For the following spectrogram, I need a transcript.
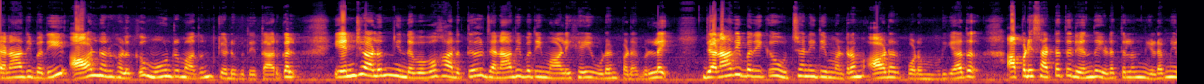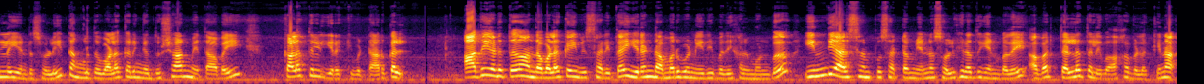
ஜனாதிபதி ஆளுநர்களுக்கு மூன்று மாதம் கெடு விதித்தார்கள் என்றாலும் இந்த விவகாரத்தில் ஜனாதிபதி மாளிகை உடன்படவில்லை. ஜனாதிபதிக்கு உச்சநீதிமன்றம் ஆர்டர் போட முடியாது. அப்படி சட்டத்தில் எந்த இடத்திலும் இடமில்லை என்று சொல்லி தங்களது வழக்கறிஞர் துஷார் மேத்தாவை களத்தில் இறக்கிவிட்டார்கள். அதையடுத்து அந்த வழக்கை விசாரித்த இரண்டு அமர்வு நீதிபதிகள் முன்பு இந்திய அரசமைப்பு சட்டம் என்ன சொல்கிறது என்பதை அவர் தெல்ல தெளிவாக விளக்கினார்.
